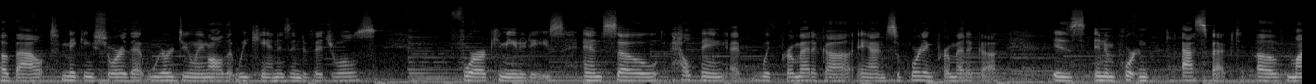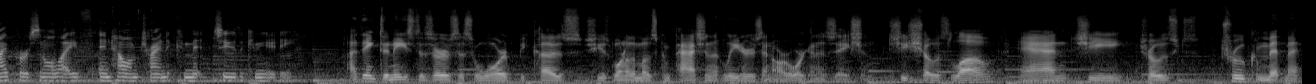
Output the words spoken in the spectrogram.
about making sure that we're doing all that we can as individuals for our communities. And so helping at, with ProMedica and supporting ProMedica is an important aspect of my personal life and how I'm trying to commit to the community. I think Denise deserves this award because she's one of the most compassionate leaders in our organization. She shows love and she shows true commitment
